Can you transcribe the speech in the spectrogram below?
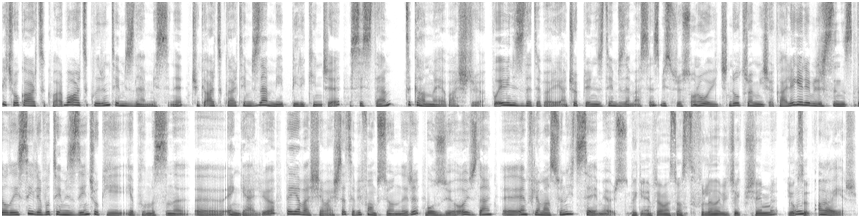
birçok artık var. Bu artıkların temizlenmesini, çünkü artıklar temizlenmeyip birikince sistem tıkanmaya başlıyor. Bu evinizde de böyle yani çöplerinizi temizlemezseniz bir süre sonra o evin içinde oturamayacak hale gelebilirsiniz. Dolayısıyla bu temizliğin çok iyi yapılmasını e, engelliyor ve yavaş yavaş da tabii fonksiyonları bozuyor. O yüzden e, enflamasyonu hiç sevmiyoruz. Peki enflamasyon sıfırlanabilecek bir şey mi? Yoksa Hayır.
